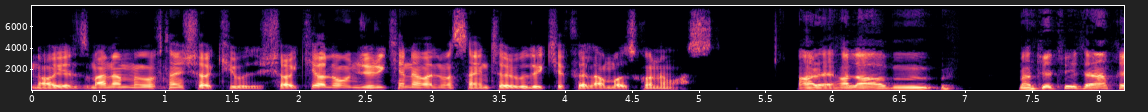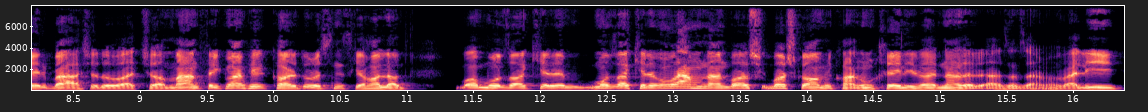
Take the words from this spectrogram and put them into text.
نایلزمن هم می‌گفتن شاکی بوده. شاکی حالا اونجوری که نه ولی مثلا اینطوری بوده که فعلا بازیکن ماست. آره حالا من توی توییترم خیلی بحث شده بچه ها من فکر کنم که کار درست نیست که حالا با مذاکره مذاکره معمولا باش باشگاه می‌کنن. اون خیلی راه نداره از نظر من. ولی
